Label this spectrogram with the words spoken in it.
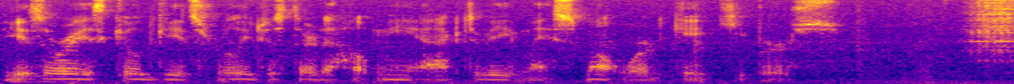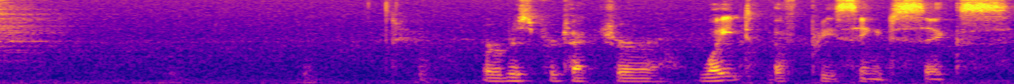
The Azorius guild gates really just there to help me activate my smelt ward gatekeepers. Urbis Protector, Wight of Precinct 6,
